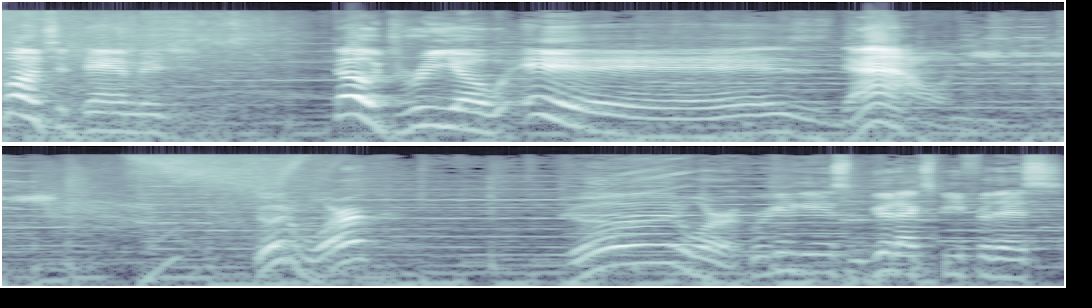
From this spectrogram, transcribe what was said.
bunch of damage. Dodrio is down. Good work. Good work. We're going to gain some good XP for this.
